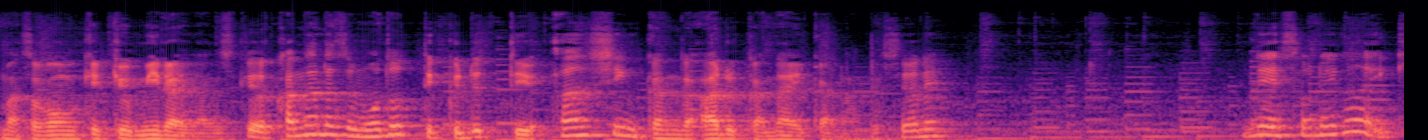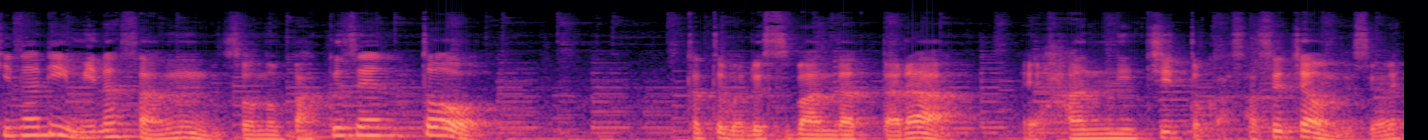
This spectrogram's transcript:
まあそこも結局未来なんですけど必ず戻ってくるっていう安心感があるかないかなんですよね。でそれがいきなり皆さんその漠然と例えば留守番だったら半日とかさせちゃうんですよね。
